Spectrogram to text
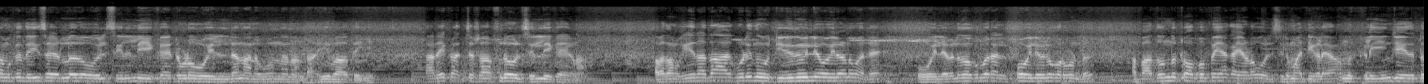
നമുക്ക് ഈ സൈഡിൽ ഒരു ഓയിൽ സീൽ ലീക്കായിട്ട് ഇവിടെ ഓയിലിന്റെ നനവും തന്നെ ഉണ്ട് ഈ ഭാഗത്തേക്ക്. കാരണം ഈ ക്ലച്ച് ഷാഫ്റ്റിന്റെ ഓയിൽ സീൽ ലീക്ക് ആയിക്കണം. അപ്പോൾ നമുക്ക് ഇതിനകത്ത് ആകെ കൂടി നൂറ്റി ഇരുപത് വലിയ ഓയിലാണ് മറ്റേ. ഓയിൽ ലെവൽ നോക്കുമ്പോൾ അല്പം ഓയിൽ ലെവൽ കുറവുണ്ട്. അപ്പോൾ അതൊന്ന് ടോപ്പപ്പ് ചെയ്യാൻ കൈയുടെ ഓയിൽ സീൽ മാറ്റി കളയാം. ഒന്ന് ക്ലീൻ ചെയ്തിട്ട്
